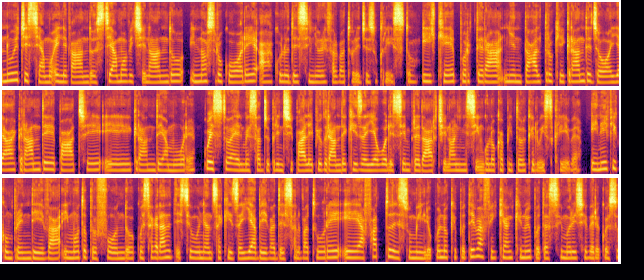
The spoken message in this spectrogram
noi ci stiamo elevando, stiamo avvicinando il nostro cuore a quello del Signore Salvatore Gesù Cristo, il che porterà nient'altro che grande gioia, grande pace e grande amore. Questo è il messaggio principale più grande che Isaia vuole sempre darci in ogni singolo capitolo che lui scrive. E Nefi comprendeva in modo profondo questa grande testimonianza che Isaia aveva del Salvatore e ha fatto del suo meglio quello che poteva affinché anche noi potessimo ricevere questo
